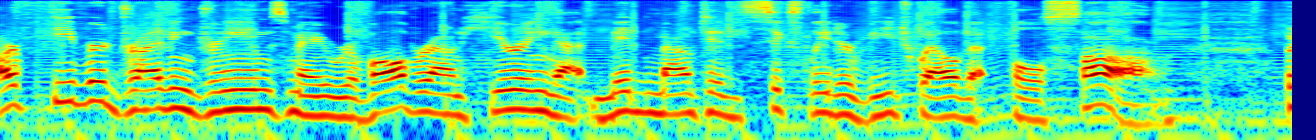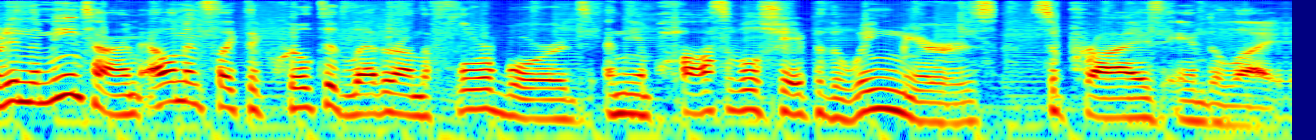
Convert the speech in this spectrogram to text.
Our fevered driving dreams may revolve around hearing that mid-mounted 6-liter V12 at full song, but in the meantime, elements like the quilted leather on the floorboards and the impossible shape of the wing mirrors surprise and delight.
